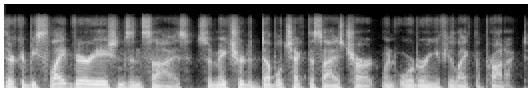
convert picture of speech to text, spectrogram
there could be slight variations in size, so make sure to double check the size chart when ordering if you like the product.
